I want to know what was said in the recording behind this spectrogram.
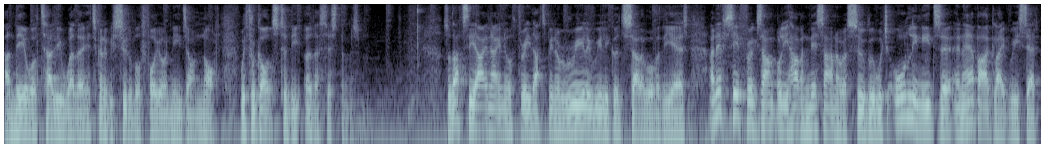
and they will tell you whether it's going to be suitable for your needs or not with regards to the other systems. So that's the i903, that's been a really, really good seller over the years. And if say for example you have a Nissan or a Subaru which only needs a, an airbag light reset,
